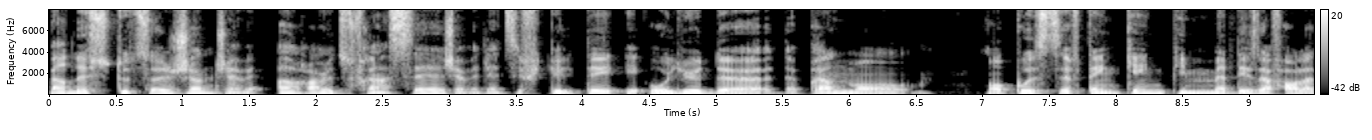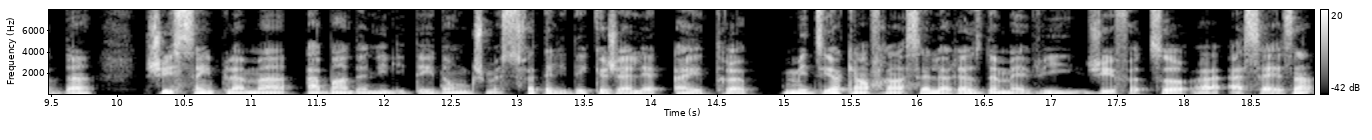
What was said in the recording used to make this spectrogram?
par-dessus tout ça, jeune, j'avais horreur du français, j'avais de la difficulté et au lieu de, de prendre mon, mon positive thinking puis me mettre des efforts là-dedans, j'ai simplement abandonné l'idée. Donc, je me suis fait à l'idée que j'allais être médiocre en français le reste de ma vie. J'ai fait ça euh, à 16 ans.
